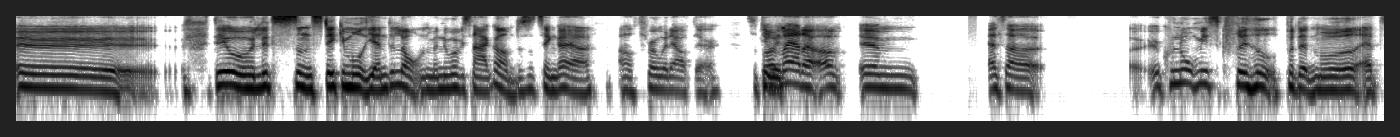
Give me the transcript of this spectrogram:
øh, det er jo lidt sådan stik imod janteloven, men nu hvor vi snakker om det, så tænker jeg, I'll throw it out there. Så drømmer jeg der om, øhm, altså økonomisk frihed på den måde, at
